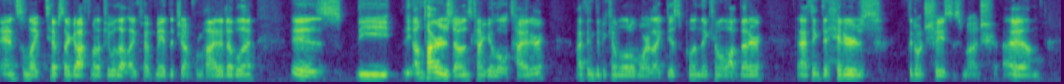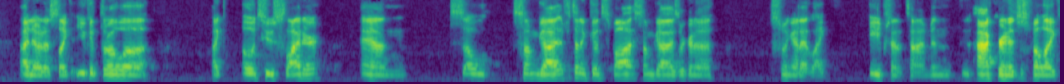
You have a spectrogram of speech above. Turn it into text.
and some like tips I got from other people that like have made the jump from high to double A, is the the umpire zones kind of get a little tighter. I think they become a little more like disciplined. They become a lot better, and I think the hitters they don't chase as much. I um I noticed like you could throw a like 0-2 slider, and so some guys, if it's in a good spot, some guys are gonna swing at it like 80% of the time. And Akron, it just felt like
